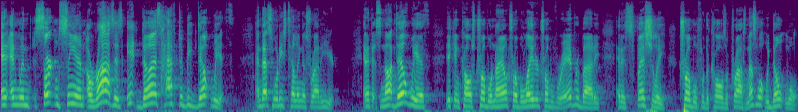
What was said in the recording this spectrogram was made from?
And, and when certain sin arises, it does have to be dealt with. And that's what he's telling us right here. And if it's not dealt with, it can cause trouble now, trouble later, trouble for everybody, and especially trouble for the cause of Christ. And that's what we don't want.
